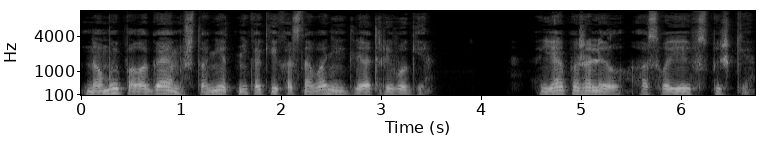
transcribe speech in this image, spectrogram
Но мы полагаем, что нет никаких оснований для тревоги. Я пожалел о своей вспышке.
